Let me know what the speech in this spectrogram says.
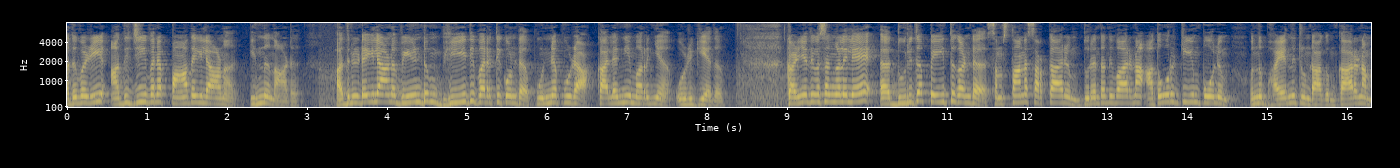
അതുവഴി അതിജീവന പാതയിലാണ് ഇന്ന് നാട്. അതിനിടയിലാണ് വീണ്ടും ഭീതി പരത്തിക്കൊണ്ട് പുന്നപ്പുഴ കലങ്ങിമറിഞ്ഞ് ഒഴുകിയത്. കഴിഞ്ഞ ദിവസങ്ങളിലെ ദുരിത പെയ്ത്ത് കണ്ട് സംസ്ഥാന സർക്കാരും ദുരന്ത നിവാരണ അതോറിറ്റിയും പോലും ഒന്ന് ഭയന്നിട്ടുണ്ടാകും. കാരണം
